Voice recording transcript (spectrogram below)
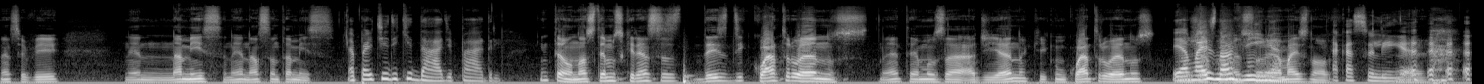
né? Servir né? na missa, né? Na Santa Missa. A partir de que idade, padre? Então, nós temos crianças desde quatro anos, né? Temos a, a Diana, que com quatro anos é a mais novinha. É a mais nova. A caçulinha. É.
